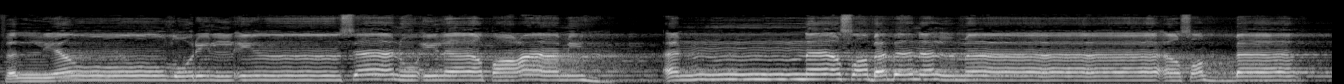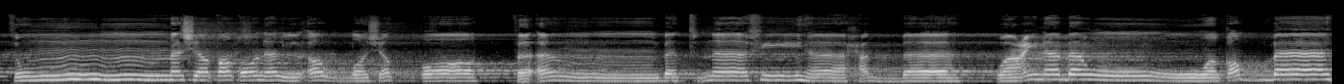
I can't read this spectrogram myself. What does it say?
فلينظر الانسان إلى طعامه انا صببنا الماء صبا ثم شققنا الأرض شقا فانبتنا فيها حبا وعنبا وقبا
